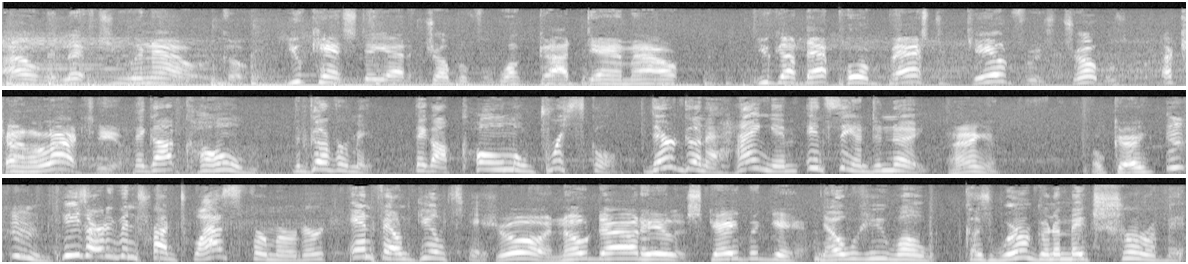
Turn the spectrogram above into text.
I only left you an hour ago. You can't stay out of trouble for one goddamn hour. You got that poor bastard killed for his troubles. I kinda liked him. They got Colm, the government. They got Colm O'Driscoll. They're gonna hang him in Saint Denis. Hang him. Okay. Mm-mm. He's already been tried twice for murder and found guilty. Sure, no doubt he'll escape again. No, he won't, because we're gonna make sure of it.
